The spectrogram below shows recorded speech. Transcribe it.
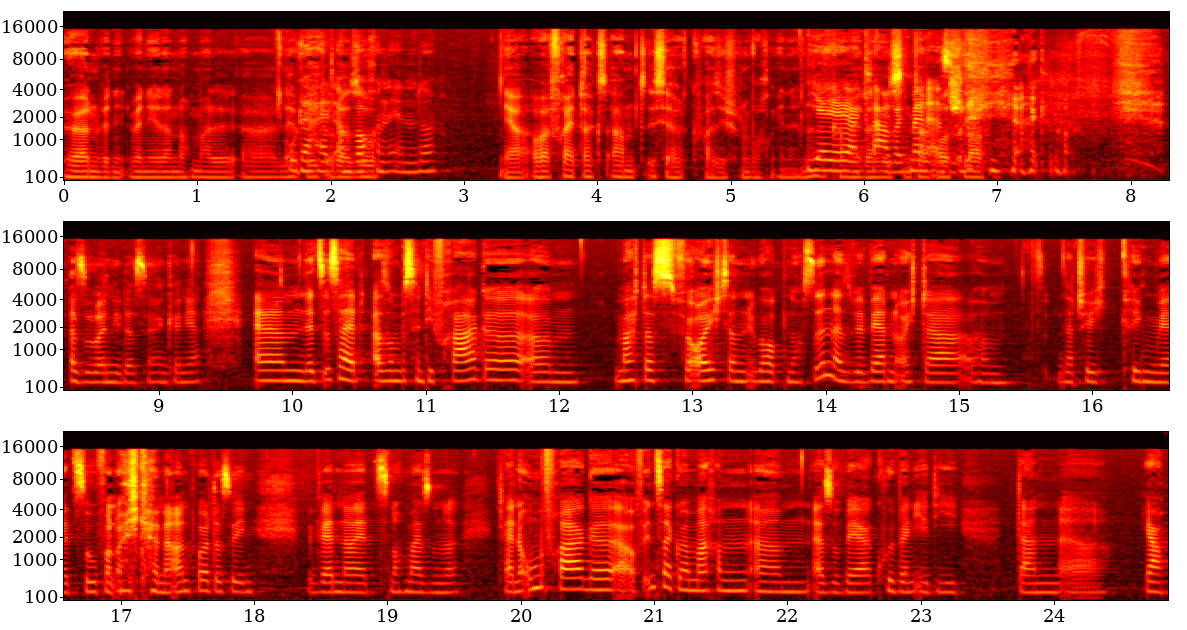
hören, wenn, wenn ihr dann nochmal äh, levelt Oder halt am so. Wochenende. Ja, aber Freitagsabend ist ja quasi schon Wochenende. Ne? Ja, ja, ja, klar, aber ich meine, also, ja, genau. Also, wenn die das hören können, ja. Ähm, jetzt ist halt also ein bisschen die Frage, ähm, macht das für euch dann überhaupt noch Sinn? Also, wir werden euch da, ähm, natürlich kriegen wir jetzt so von euch keine Antwort, deswegen, wir werden da jetzt nochmal so eine kleine Umfrage äh, auf Instagram machen. Ähm, also, wäre cool, wenn ihr die dann, äh, ja,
